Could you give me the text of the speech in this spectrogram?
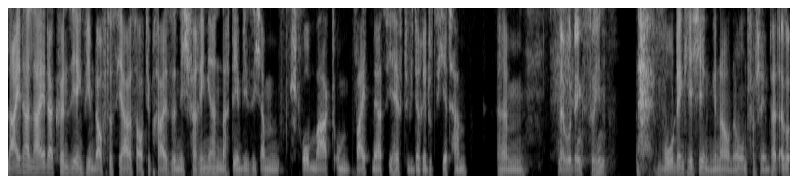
leider, leider können sie irgendwie im Laufe des Jahres auch die Preise nicht verringern, nachdem die sich am Strommarkt um weit mehr als die Hälfte wieder reduziert haben. Ähm, Na, wo denkst du hin? wo denke ich hin? Genau, ne? Unverschämtheit. Also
